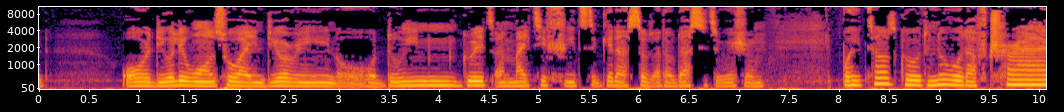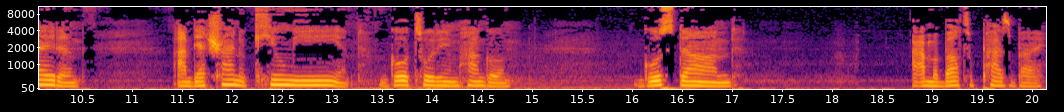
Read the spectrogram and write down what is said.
it, or the only ones who are enduring or doing great and mighty feats to get ourselves out of that situation. But he tells God, You know what? I've tried and and they're trying to kill me. And God told him, Hang on, go stand I'm about to pass by.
